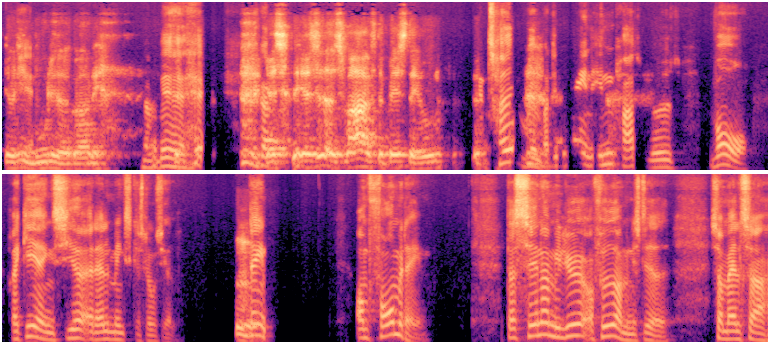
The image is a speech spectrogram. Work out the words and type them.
det er jo din ja. mulighed at gøre det. Ja, det, det jeg, jeg sidder og svarer efter bedste evne. Den 3. november, det er dagen inden pressemødet, hvor regeringen siger, at alle mink skal slås ihjel. Mm. Dagen om formiddagen, der sender Miljø- og Fødevareministeriet, som altså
